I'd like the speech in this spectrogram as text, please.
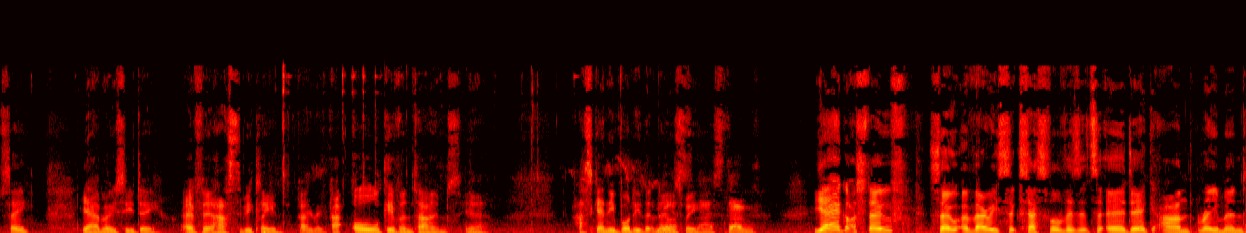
See? Yeah, I'm OCD. Everything has to be clean at, Really? at all given times. Yeah. Ask anybody that Have knows a- me. a stove. Yeah, I got a stove. So a very successful visit to Erddig, and Raymond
